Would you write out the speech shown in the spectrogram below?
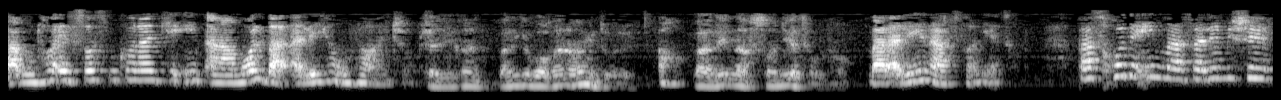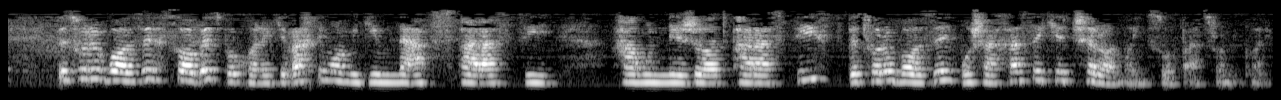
و اونها احساس می‌کنن که این اعمال بر علیه اونها انجام شده. دقیقا. بلکه واقعا همینطوره. بر علیه نفسانیت اونها. بر علیه نفسانیت. اونها. پس خود این مسئله میشه به طور واضح ثابت بکنه که وقتی ما میگیم نفس پرستی همون نجات پرستی است به طور واضح مشخصه که چرا ما این صحبت رو می‌کنیم.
